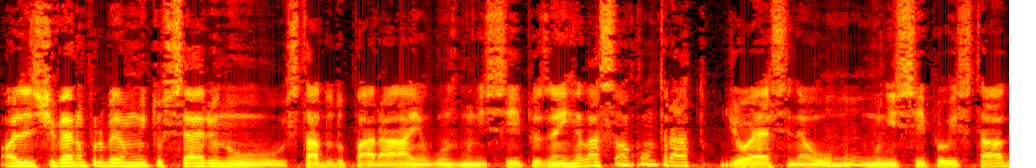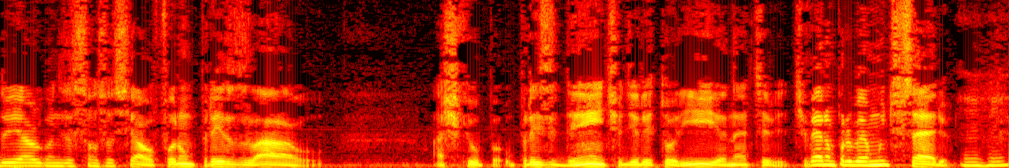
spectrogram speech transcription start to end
Olha, eles tiveram um problema muito sério no estado do Pará, em alguns municípios, né, em relação ao contrato de OS, né, o, uhum. município, o estado e a organização social. Foram presos lá acho que o, o, presidente, a diretoria, né, tiveram um problema muito sério. Uhum.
